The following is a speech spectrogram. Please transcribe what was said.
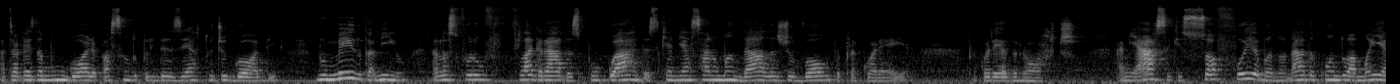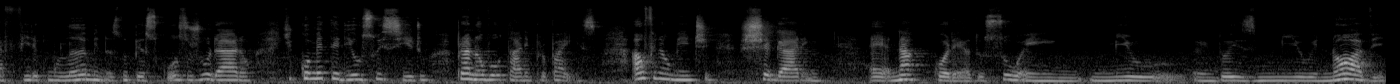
através da Mongólia, passando pelo deserto de Gobi. No meio do caminho, elas foram flagradas por guardas que ameaçaram mandá-las de volta para a Coreia, para a Coreia do Norte. Ameaça que só foi abandonada quando a mãe e a filha, com lâminas no pescoço, juraram que cometeriam suicídio para não voltarem para o país. Ao finalmente chegarem é, na Coreia do Sul em, mil, em 2009,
